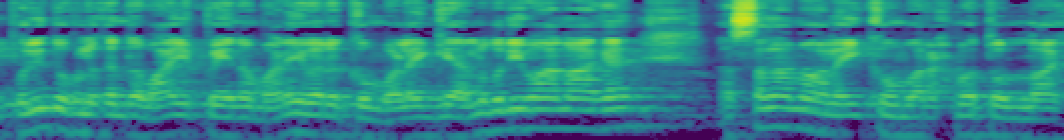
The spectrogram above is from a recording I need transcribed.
புரிந்து கொள்கின்ற வாய்ப்பை நம் அனைவருக்கும் வழங்கி அனுமதிவானாக அஸ்லாம் அலைக்கும் வரமத்துல்லாஹி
